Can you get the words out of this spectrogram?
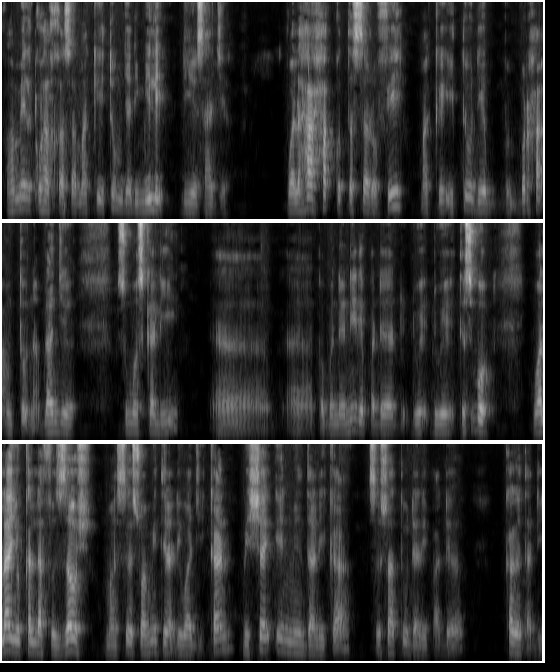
Fa milkuha khassah maka itu menjadi milik dia sahaja. Walaha haqqut tasarrufi maka itu dia berhak untuk nak belanja semua sekali uh, apa benda ni daripada duit-duit tersebut wala yukallafu zawj masa suami tidak diwajibkan bi syai'in min dalika sesuatu daripada perkara tadi.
